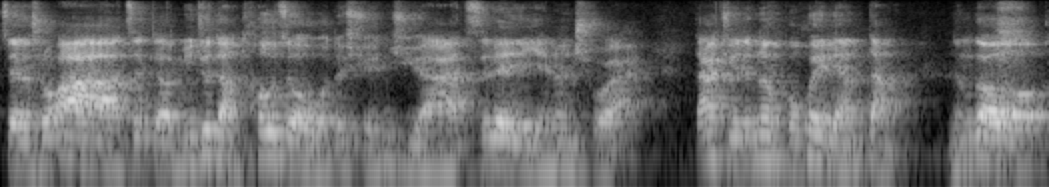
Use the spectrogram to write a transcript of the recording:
这个说啊，这个民主党偷走我的选举啊之类的言论出来，大家觉得那国会两党能够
